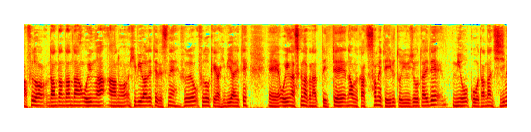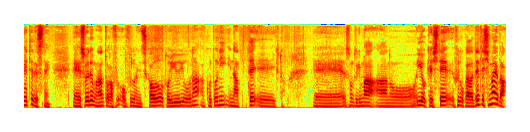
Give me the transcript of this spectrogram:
あ、風呂だんだんだんだんお湯があのひび割れてですね風呂風呂桶がひび割れて、えー、お湯が少なくなっていってなおかつ冷めているという状態で身をこうだんだん縮めてですね、えー、それでもなんとかお風呂に使おうというようなことになってい、えー、くと。えー、その時まああの意を決して風呂から出てしまえば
